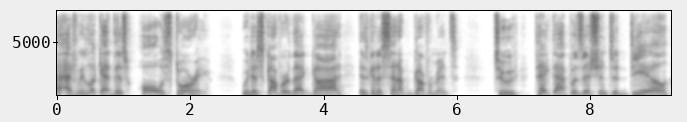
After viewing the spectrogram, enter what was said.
As we look at this whole story, we discover that God is going to set up government to take that position to deal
